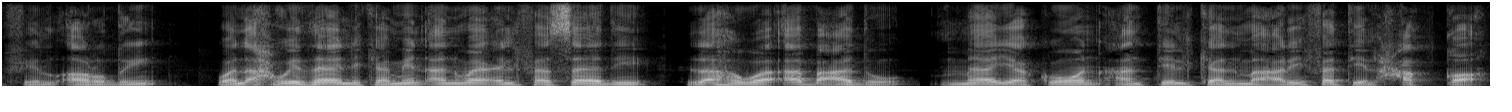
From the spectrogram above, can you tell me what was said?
في الأرض ونحو ذلك من أنواع الفساد لهو أبعد ما يكون عن تلك المعرفة الحقه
